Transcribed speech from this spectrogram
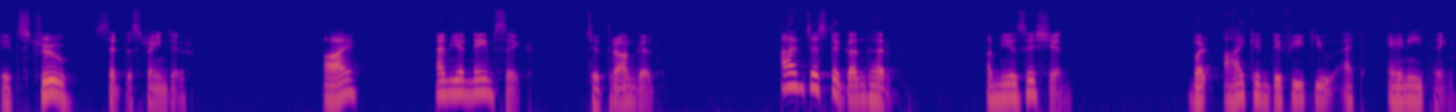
It's true, said the stranger. I am your namesake, Chitrangad. I'm just a Gandharv a musician, but I can defeat you at anything.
